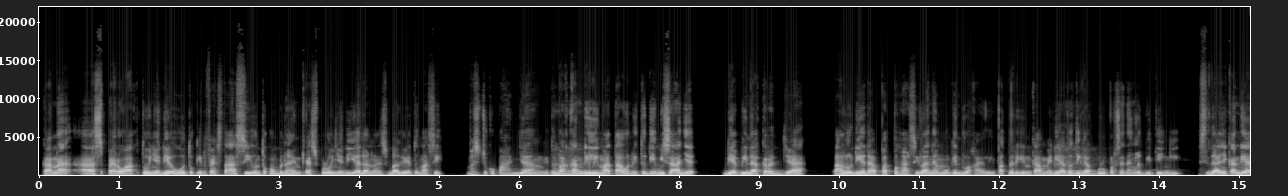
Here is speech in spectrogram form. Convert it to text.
Karena uh, spare waktunya dia untuk investasi, untuk membenahin cash flow-nya dia dan lain sebagainya itu masih masih cukup panjang gitu. Bahkan di Mhm. lima tahun itu dia bisa aja dia pindah kerja lalu dia dapat penghasilan yang mungkin dua kali lipat dari income dia atau Mm-mm. 30% yang lebih tinggi. Setidaknya kan dia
